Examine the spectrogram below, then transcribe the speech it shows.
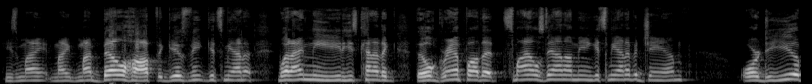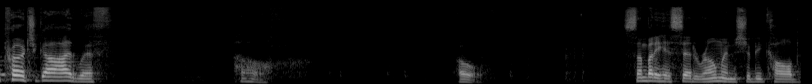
He's my, my, my bellhop that gives me, gets me out of what I need. He's kind of the, the old grandpa that smiles down on me and gets me out of a jam. Or do you approach God with, oh, oh. Somebody has said Romans should be called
